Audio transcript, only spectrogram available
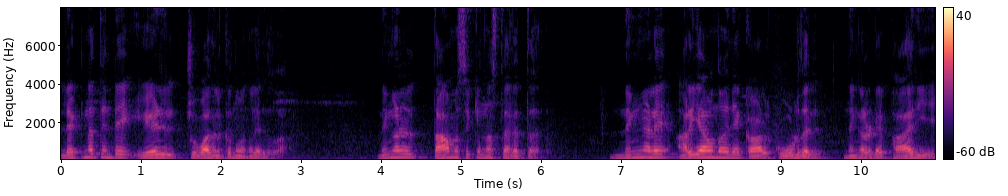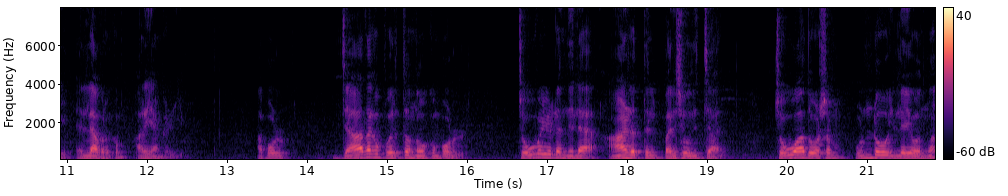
ലഗ്നത്തിന്റെ ഏഴിൽ ചൊവ്വ നിൽക്കുന്നു എന്ന് കരുതുക. നിങ്ങൾ താമസിക്കുന്ന സ്ഥലത്ത് നിങ്ങളെ അറിയാവുന്നതിനേക്കാൾ കൂടുതൽ നിങ്ങളുടെ ഭാര്യയെ എല്ലാവർക്കും അറിയാൻ കഴിയും. അപ്പോൾ ജാതക പൊരുത്തം നോക്കുമ്പോൾ ചൊവ്വയുടെ നില ആഴത്തിൽ പരിശോധിച്ചാൽ ചൊവ്വാദോഷം ഉണ്ടോ ഇല്ലയോ എന്ന്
